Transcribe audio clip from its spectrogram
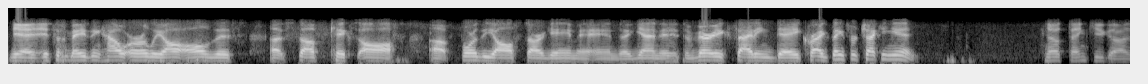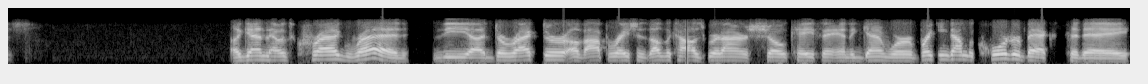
Yeah, it's amazing how early all, all this uh, stuff kicks off uh, for the All Star game. And again, it's a very exciting day. Craig, thanks for checking in. No, thank you guys. Again, that was Craig Red, the uh, director of operations of the College Gridiron Showcase. And again, we're breaking down the quarterbacks today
